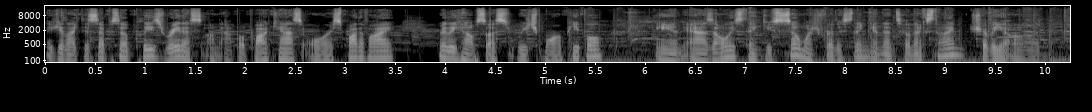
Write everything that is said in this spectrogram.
If you like this episode, please rate us on Apple Podcasts or Spotify. Really helps us reach more people. And as always, thank you so much for listening. And until next time, trivia on.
